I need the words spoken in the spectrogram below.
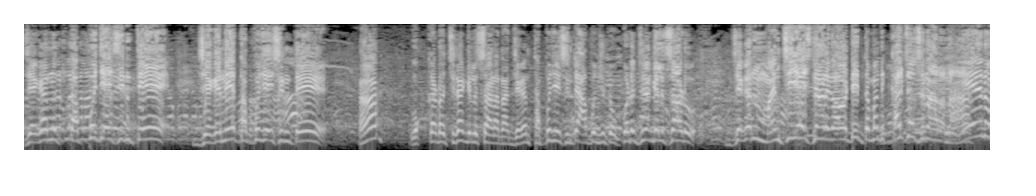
జగన్ తప్పు చేసింటే జగనే తప్పు చేసింటే ఆ? ఒక్కడొచ్చినా గెలుస్తాడన్న జగన్ తప్పు చేసింటే ఆపోజిట్ ఒక్కడొచ్చినా గెలుస్తాడు. జగన్ మంచి చేసినాడు కాబట్టి ఇంతమంది కలిసి వస్తున్నారన్న నేను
